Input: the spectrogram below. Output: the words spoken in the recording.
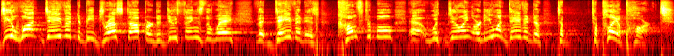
Do you want David to be dressed up or to do things the way that David is comfortable uh, with doing? Or do you want David to, to, to play a part?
